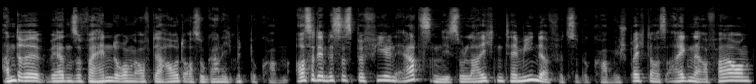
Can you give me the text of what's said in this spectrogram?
Andere werden so Veränderungen auf der Haut auch so gar nicht mitbekommen. Außerdem ist es bei vielen Ärzten nicht so leicht, einen Termin dafür zu bekommen. Ich spreche da aus eigener Erfahrung.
